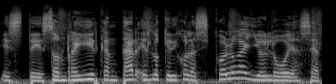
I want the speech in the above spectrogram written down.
este, sonreír, cantar, es lo que dijo la psicóloga y hoy lo voy a hacer.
